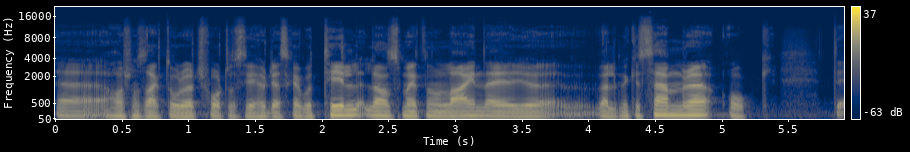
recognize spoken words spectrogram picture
eh, har som sagt oerhört svårt att se hur det ska gå till. Lönsamheten online är ju väldigt mycket sämre och det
